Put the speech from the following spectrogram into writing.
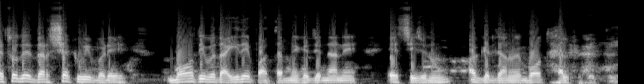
ਇੱਥੋਂ ਦੇ ਦਰਸ਼ਕ ਵੀ ਬੜੇ, ਬਹੁਤ ਹੀ ਵਧਾਈ ਦੇ ਪਾਤਰ ਨੇ ਕਿ ਜਿਨ੍ਹਾਂ ਨੇ ਇਸ ਚੀਜ਼ ਨੂੰ ਅੱਗੇ ਜਾਣ ਵਿੱਚ ਬਹੁਤ ਹੈਲਪ ਕੀਤੀ। ਹੈ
